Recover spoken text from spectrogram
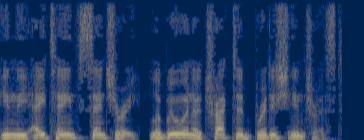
In the 18th century, Labuan attracted British interest.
